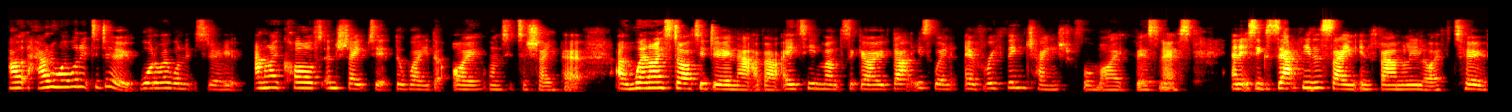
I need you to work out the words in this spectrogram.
how, how do I want it to do? What do I want it to do? And I carved and shaped it the way that I wanted to shape it. And when I started doing that about 18 months ago, that is when everything changed for my business. And it's exactly the same in family life too,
